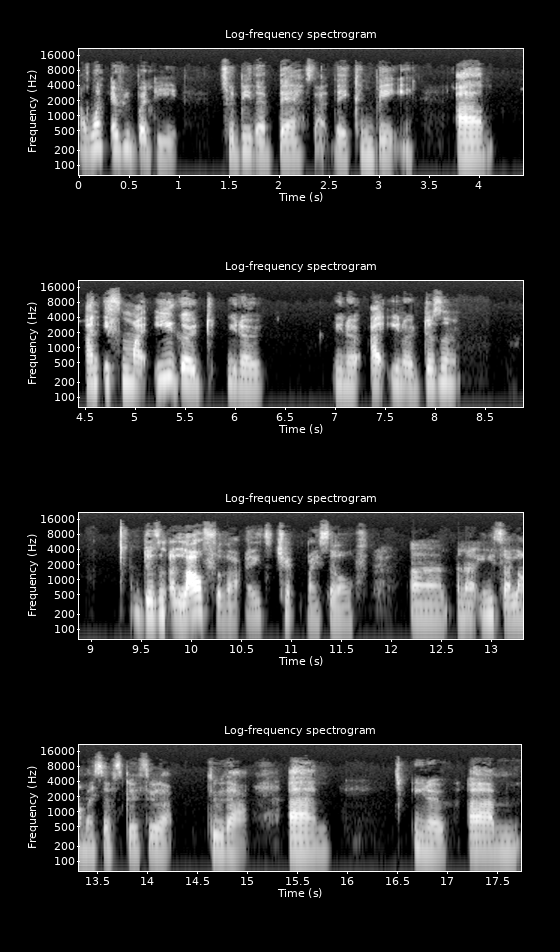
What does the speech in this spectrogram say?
I want everybody to be the best that they can be. Um and if my ego, you know, you know, I you know doesn't doesn't allow for that, I need to check myself. Um and I need to allow myself to go through that through that. Um, you know, um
